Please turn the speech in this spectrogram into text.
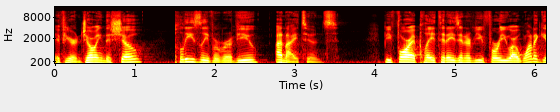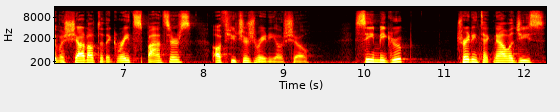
If you're enjoying the show, please leave a review on iTunes. Before I play today's interview for you, I want to give a shout out to the great sponsors of Futures Radio Show CME Group, Trading Technologies,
